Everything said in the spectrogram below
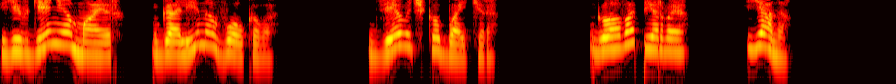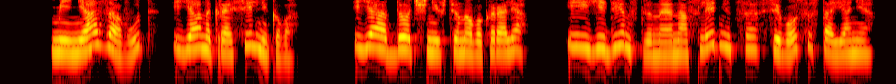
Евгения Майер, Галина Волкова. Девочка байкера. Глава первая. Яна. Меня зовут Яна Красильникова. Я дочь нефтяного короля и единственная наследница всего состояния.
